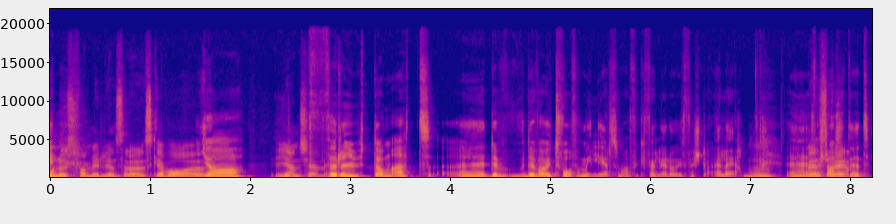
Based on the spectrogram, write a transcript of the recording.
bonusfamiljen sådär, det ska vara Ja, igenkänning. förutom att det, det var ju två familjer som man fick följa då i första, eller ja, Mm. första avsnittet.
